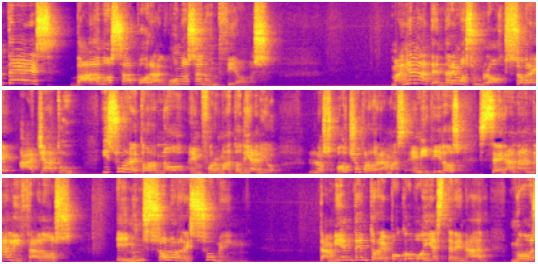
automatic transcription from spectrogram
antes, vamos a por algunos anuncios. Mañana tendremos un blog sobre Ayatu y su retorno en formato diario. Los ocho programas emitidos serán analizados en un solo resumen. También dentro de poco voy a estrenar nuevos,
